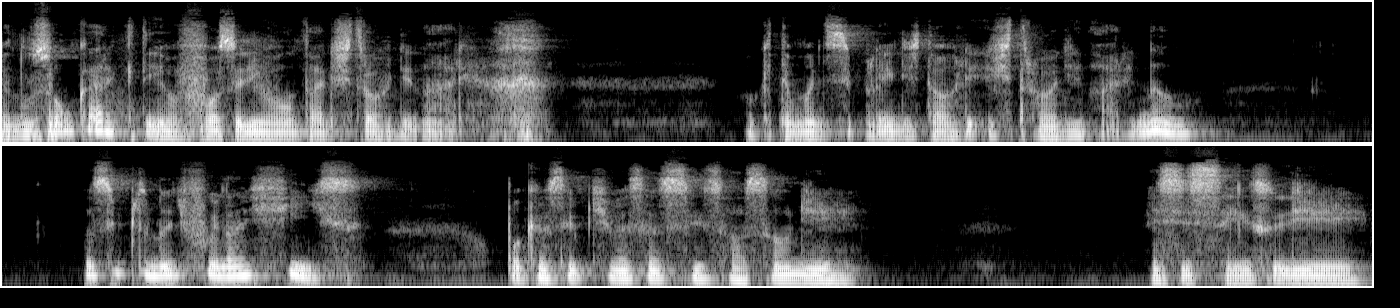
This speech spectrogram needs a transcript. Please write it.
eu não sou um cara que tem uma força de vontade extraordinária. Ou que tem uma disciplina extraordinária. Não. Eu simplesmente fui lá e fiz. Porque eu sempre tive essa sensação de. Esse senso de.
